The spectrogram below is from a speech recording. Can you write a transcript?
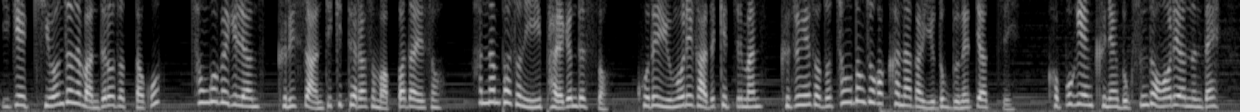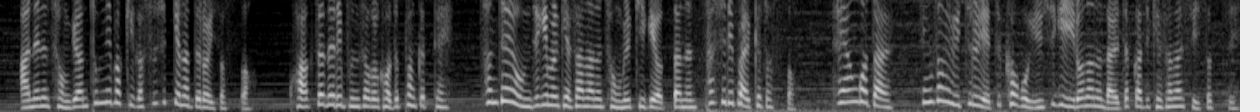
이게 기원전에 만들어졌다고? 1901년 그리스 안티키테라섬 앞바다에서 한남파선이 발견됐어. 고대 유물이 가득했지만 그 중에서도 청동 조각 하나가 유독 눈에 띄었지. 겉보기엔 그냥 녹슨 덩어리였는데 안에는 정교한 톱니바퀴가 수십 개나 들어 있었어. 과학자들이 분석을 거듭한 끝에 천체의 움직임을 계산하는 정밀 기계였다는 사실이 밝혀졌어. 태양과 달, 행성의 위치를 예측하고 일식이 일어나는 날짜까지 계산할 수 있었지.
